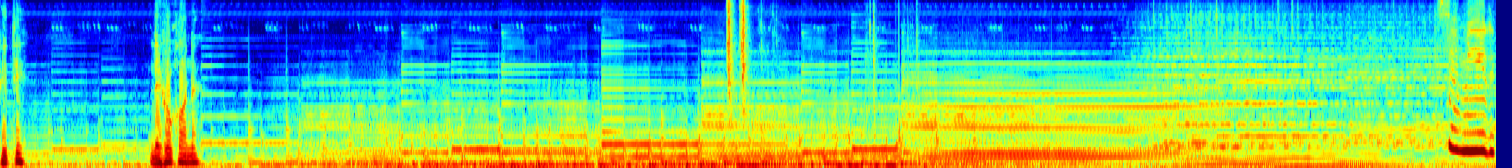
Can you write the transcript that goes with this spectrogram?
प्रीति। देखो कौन है। समीर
